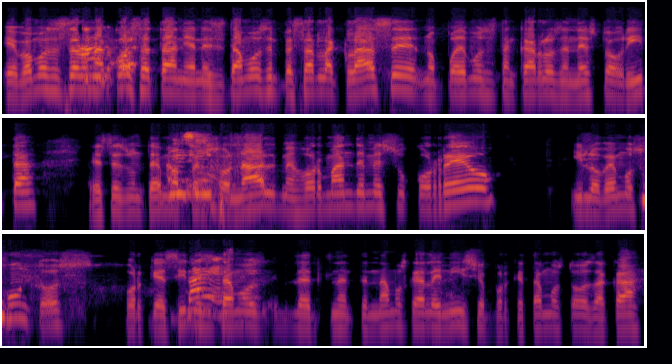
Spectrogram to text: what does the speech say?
Eh, vamos a hacer Ah, una ya. cosa, Tania. Necesitamos empezar la clase. No podemos estancarlos en esto ahorita. Este es un tema Sí, sí. personal. Mejor mándeme su correo y lo vemos juntos, porque sí necesitamos, le, le tenemos que darle inicio porque estamos todos acá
